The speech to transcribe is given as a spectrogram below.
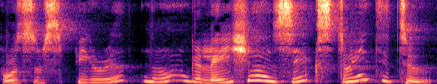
Fruits of spirit, no? Galatians 6:22.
